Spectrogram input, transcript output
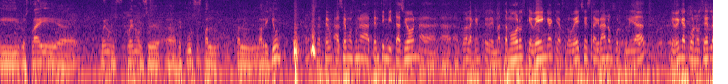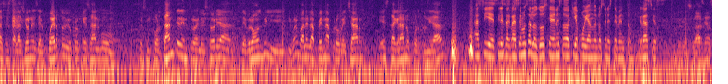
y nos trae eh, buenos, buenos recursos para la región. Bueno, pues hacemos una atenta invitación a, a- a toda la gente de Matamoros que venga, que aproveche esta gran oportunidad, que venga a conocer las instalaciones del puerto. Yo creo que es algo pues importante dentro de la historia de Bronzeville y, y, bueno, vale la pena aprovechar esta gran oportunidad. Así es, y les agradecemos a los dos que hayan estado aquí apoyándonos en este evento. Gracias. Gracias.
